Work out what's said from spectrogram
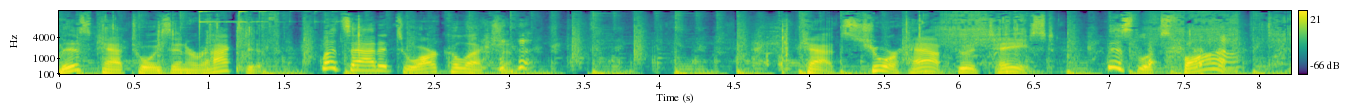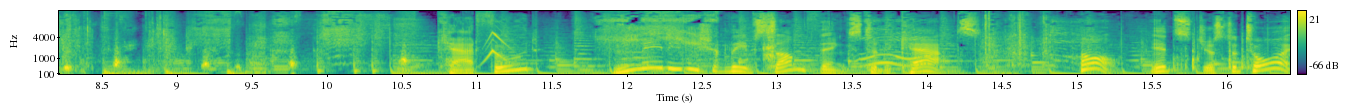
This cat toy's interactive. Let's add it to our collection. Cats sure have good taste. This looks fun. Cat food? Maybe we should leave some things to the cats. Oh, it's just a toy.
